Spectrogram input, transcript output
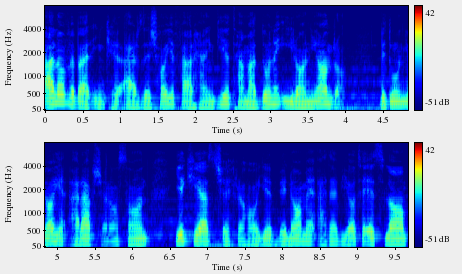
علاوه بر اینکه های فرهنگی تمدن ایرانیان را به دنیای عرب شناساند یکی از چهره های به نام ادبیات اسلام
